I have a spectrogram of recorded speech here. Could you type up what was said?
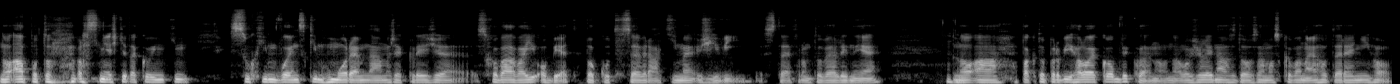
No a potom vlastně ještě takovým tím suchým vojenským humorem nám řekli, že schovávají oběd, pokud se vrátíme živí z té frontové linie. No a pak to probíhalo jako obvykle. No. Naložili nás do zamaskovaného terénního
